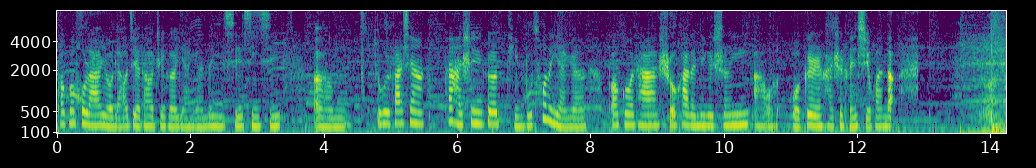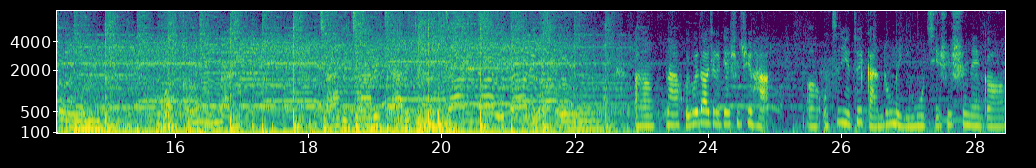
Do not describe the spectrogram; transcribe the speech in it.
包括后来有了解到这个演员的一些信息，嗯，就会发现他还是一个挺不错的演员。包括他说话的那个声音啊，我我个人还是很喜欢的。回归到这个电视剧哈，呃，我自己最感动的一幕其实是那个，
